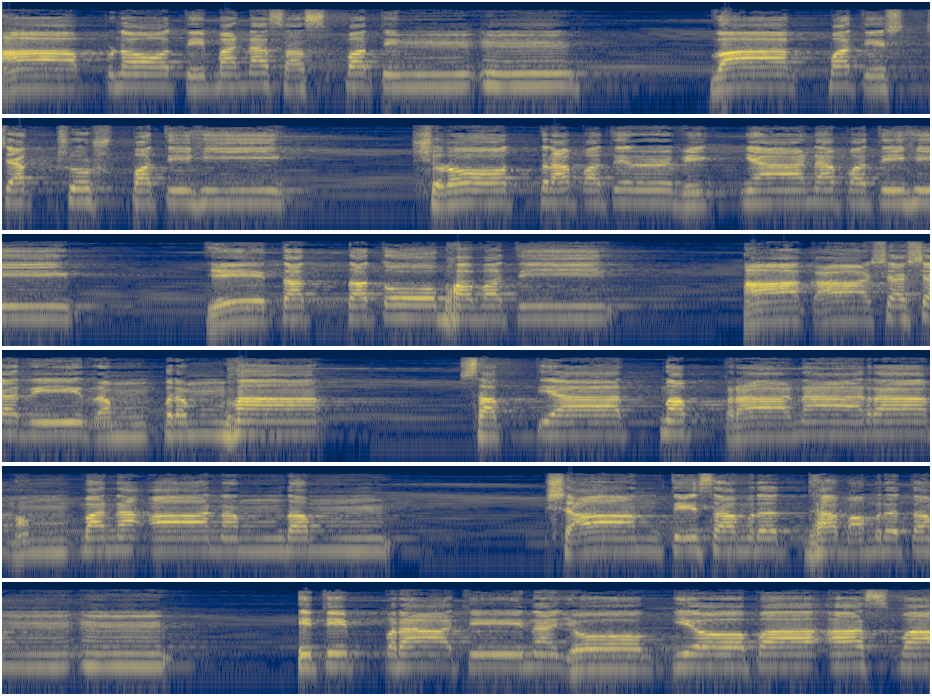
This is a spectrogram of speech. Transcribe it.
आप्नोति मनसस्पतिम्। वाक्पतिश्चक्षुष्पतिः श्रोत्रपतिर्विज्ञानपतिः। एतत्ततो भवति। आकाशशरीरम् ब्रह्मा सत्यात्मप्राणारामम् मन आनन्दम्। शान्तिसमृद्धममृतम् इति प्राचीनयोग्योपास्वा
